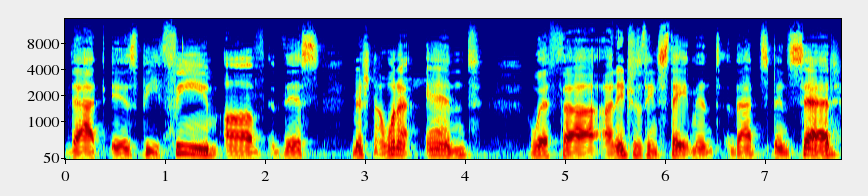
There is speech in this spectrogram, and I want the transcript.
that is the theme of this Mishnah. I want to end with uh, an interesting statement that's been said.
